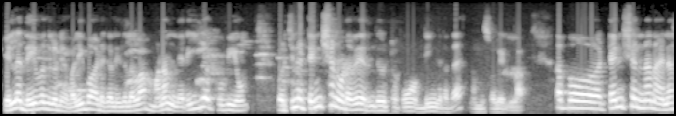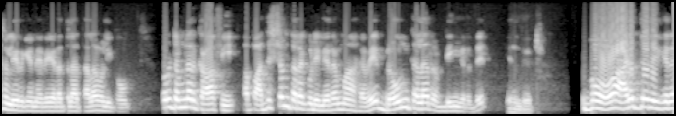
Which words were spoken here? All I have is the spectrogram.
எல்லா தெய்வங்களுடைய வழிபாடுகள் இதுலெல்லாம் மனம் நிறைய குவியும். ஒரு சின்ன டென்ஷனோடவே இருந்துகிட்டு இருக்கும் அப்படிங்கிறத நம்ம சொல்லிடலாம். அப்போ டென்ஷன்னா நான் என்ன சொல்லியிருக்கேன்? நிறைய இடத்துல தலைவலிக்கும். ஒரு டம்ளர் காஃபி அப்போ அதிர்ஷ்டம் தரக்கூடிய நிறமாகவே பிரவுன் கலர் அப்படிங்கிறது இருந்துகிட்டு இப்போ அடுத்து இருக்கிற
